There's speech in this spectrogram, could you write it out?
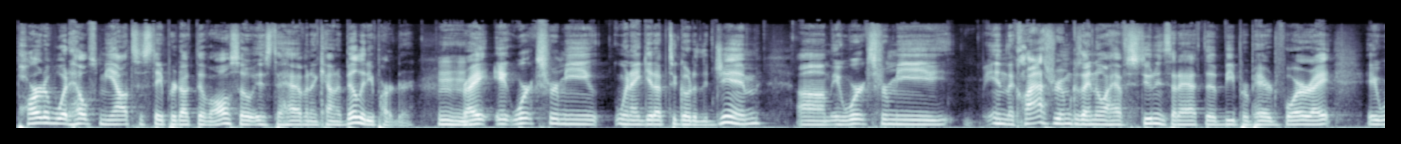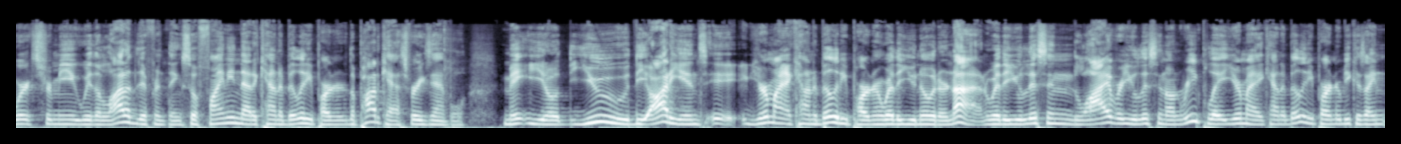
Part of what helps me out to stay productive also is to have an accountability partner, right? It works for me when I get up to go to the gym. Um, it works for me in the classroom because I know I have students that I have to be prepared for, right? It works for me with a lot of different things. So finding that accountability partner, the podcast, for example, may you know you, the audience, i you're my accountability partner, whether you know it or not. Whether you listen live or you listen on replay, you're my accountability partner because I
